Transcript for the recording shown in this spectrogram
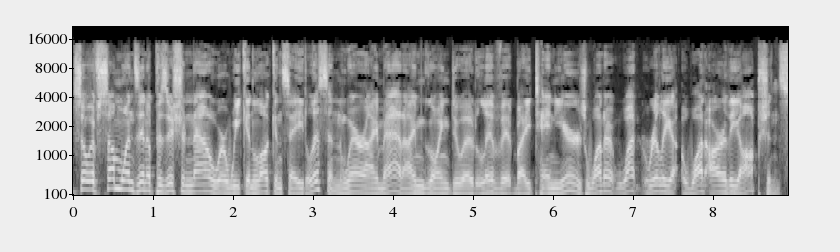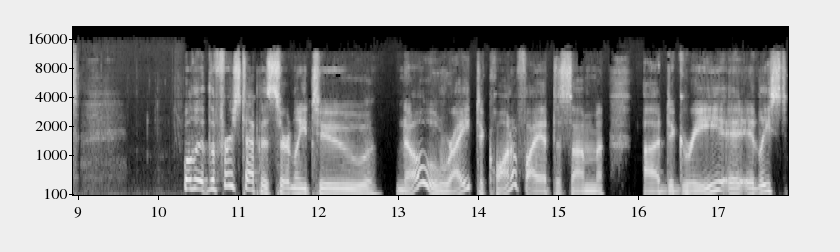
So if someone's in a position now where we can look and say, "Listen, where I'm at, I'm going to outlive it by 10 years." What are what really what are the options? Well, the, the first step is certainly to know, right? To quantify it to some uh, degree, A- at least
